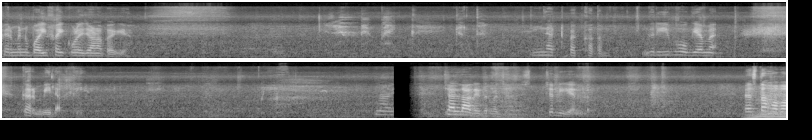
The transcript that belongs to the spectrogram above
ਫਿਰ ਮੈਨੂੰ ਵਾਈਫਾਈ ਕੋਲੇ ਜਾਣਾ ਪੈ ਗਿਆ। ਨੈਟ ਪੈਕ ਖਤਮ। ਗਰੀਬ ਹੋ ਗਿਆ ਮੈਂ। ਗਰਮੀ ਲੱਗਦੀ। ਚੱਲ ਲਾ ਦੇ ਦਰਵਾਜ਼ਾ। ਚੱਲੀਏ ਅੰਦਰ। ਵੈਸੇ ਤਾਂ ਹਵਾ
